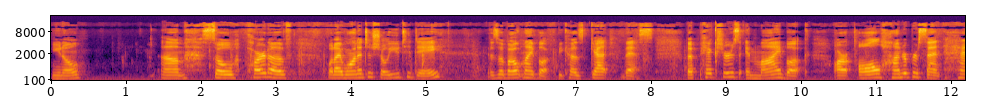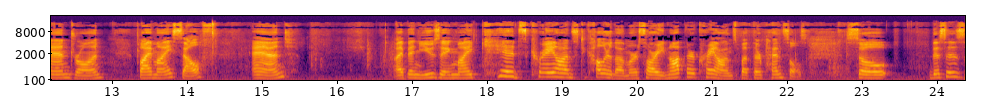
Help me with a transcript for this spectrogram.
you know? Um, so part of what I wanted to show you today is about my book because get this. The pictures in my book are all 100% hand drawn by myself and I've been using my kids' crayons to color them, or sorry, not their crayons, but their pencils. So this is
